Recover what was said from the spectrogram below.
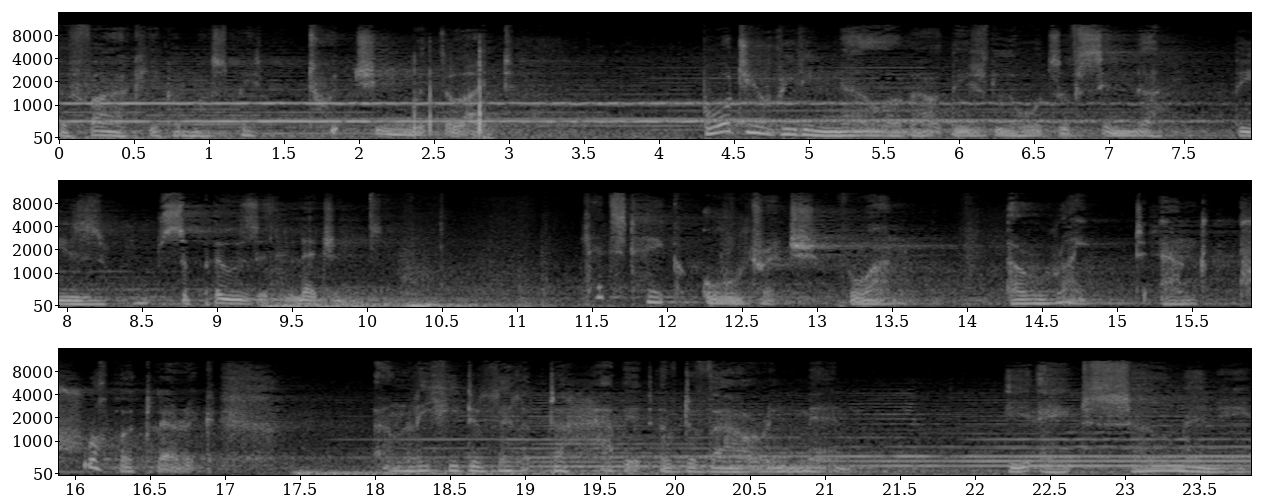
The firekeeper must be twitching with delight. But what do you really know about these lords of Cinder? These supposed legends? Let's take Aldrich for one. A right and proper cleric. Only he developed a habit of devouring men. He ate so many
